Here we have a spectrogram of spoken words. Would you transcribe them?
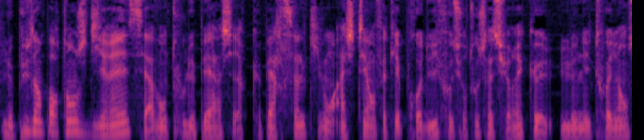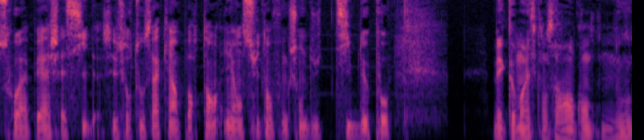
Le plus important, je dirais, c'est avant tout le pH. C'est-à-dire que personnes qui vont acheter en fait les produits, il faut surtout s'assurer que le nettoyant soit à pH acide. C'est surtout ça qui est important. Et ensuite, en fonction du type de peau. Mais comment est-ce qu'on se rend compte, nous,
